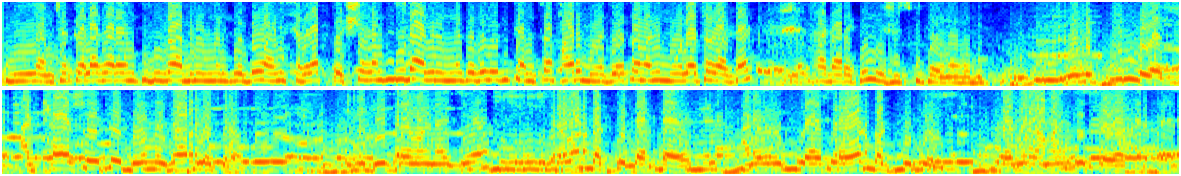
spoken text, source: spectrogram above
मी आमच्या कलाकारांचं सुद्धा अभिनंदन करतो आणि सगळ्या प्रेक्षकांचं सुद्धा अभिनंदन करतो कारण त्यांचा फार महत्त्वाचा आणि मोलाचा वाटा आहे. हा कार्यक्रम यशस्वी करण्यामध्ये. गेले तीन दिवस अठराशे ते दोन हजार लोक हे गीत रामायणाचे श्रवण भक्ती करतायत आणि त्या श्रवण भक्तीतील प्रभू रामांची सेवा करतायत.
